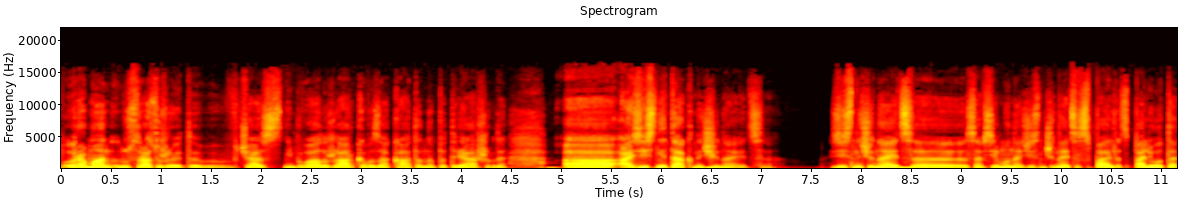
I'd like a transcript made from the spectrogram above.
роман, ну сразу же это в час не бывало жаркого заката на патриарших, да. А, а здесь не так начинается. Здесь начинается совсем иначе. Здесь начинается с, пол- с полета,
